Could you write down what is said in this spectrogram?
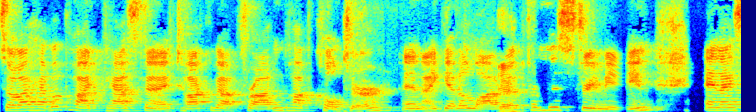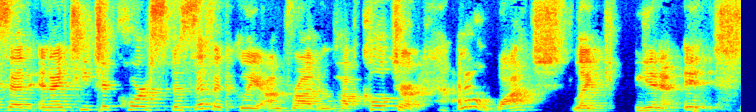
so I have a podcast and I talk about fraud and pop culture, and I get a lot of it from the streaming. And I said, and I teach a course specifically on fraud and pop culture. I don't watch like, you know, it,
